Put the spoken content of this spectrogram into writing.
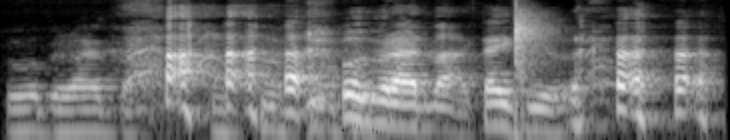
We will be right back. we'll be right back. Thank you.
